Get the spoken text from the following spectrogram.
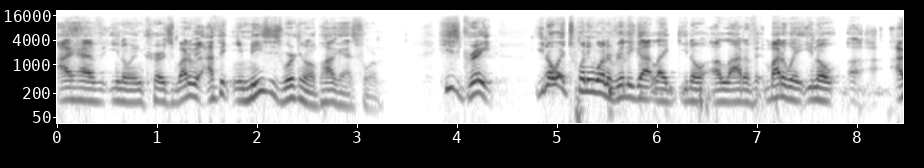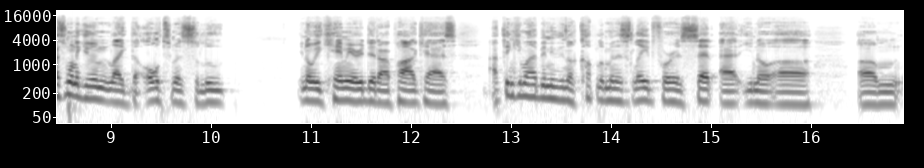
I have you know encouraged. By the way, I think Meezy's working on a podcast for him. He's great. You know what? Twenty one really got like you know a lot of. By the way, you know uh, I just want to give him like the ultimate salute. You know he came here, he did our podcast. I think he might have been even a couple of minutes late for his set at you know uh um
